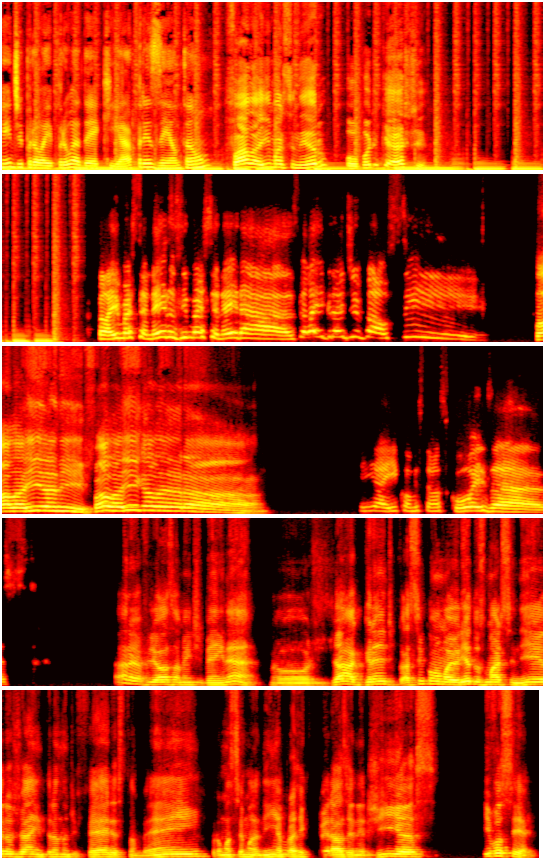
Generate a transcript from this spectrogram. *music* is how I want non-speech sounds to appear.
Rede Pro e Proadec apresentam. Fala aí, marceneiro, o podcast. Fala aí, marceneiros e marceneiras! Fala aí, grande Valci! Fala aí, Anne! Fala aí, galera! E aí, como estão as coisas? Maravilhosamente bem, né? Já grande, assim como a maioria dos marceneiros, já entrando de férias também, para uma semaninha para Hum. recuperar as energias. E você?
